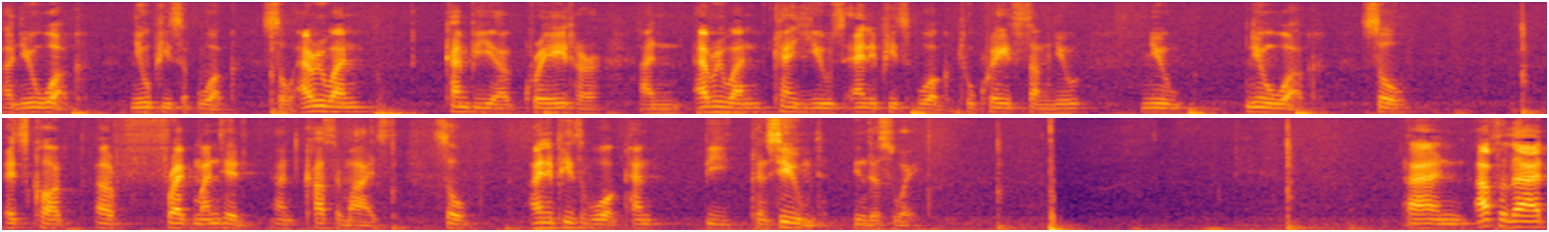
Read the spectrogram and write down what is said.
a new work, new piece of work. So everyone can be a creator and everyone can use any piece of work to create some new, new, new work. So it's called a fragmented and customized. So any piece of work can be consumed in this way. And after that,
